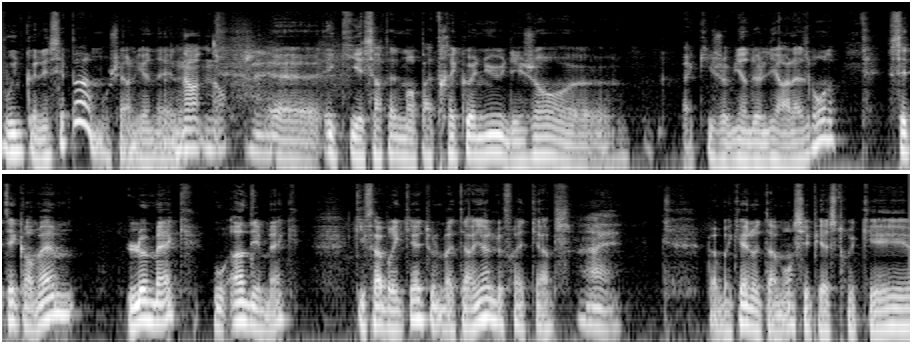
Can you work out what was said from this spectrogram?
vous ne connaissez pas, mon cher Lionel. Non, non. Euh, et qui est certainement pas très connu des gens à qui je viens de le lire à la seconde, c'était quand même le mec, ou un des mecs, qui fabriquait tout le matériel de Fred Caps. Ouais. Fabriquait notamment ses pièces truquées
